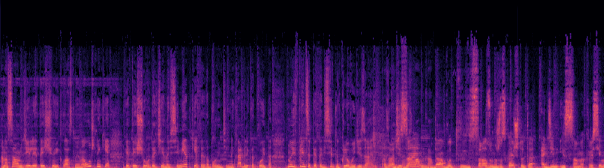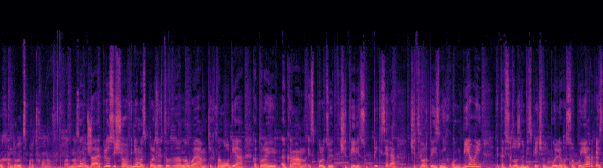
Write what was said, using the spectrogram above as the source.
А на самом деле это еще и классные наушники, это еще вот эти NFC-метки, это дополнительный кабель какой-то. Ну и в принципе это действительно клевый дизайн. Прозрачная Дизайн, вставка. да, вот сразу можно сказать, что это один из самых красивых Android смартфонов. Ну Однозначно. да, и плюс еще в нем используется новая технология, в которой экран использует 4 субпикселя, четвертый из них он белый, это все должно обеспечивать более высокую яркость,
